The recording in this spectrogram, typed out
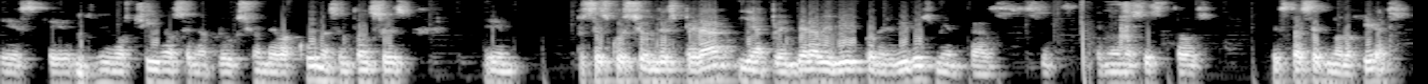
este, los mismos chinos en la producción de vacunas. Entonces, eh, pues es cuestión de esperar y aprender a vivir con el virus mientras tenemos estos, estas tecnologías.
